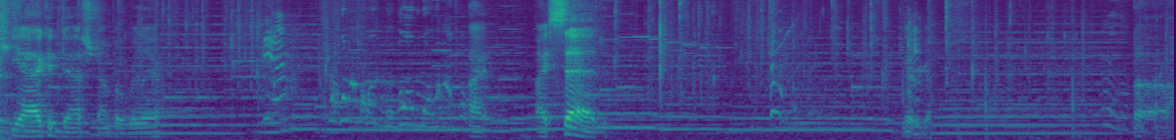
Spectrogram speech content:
Could, yeah, I could dash jump over there. I, I said. There we go. Uh, fuck,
